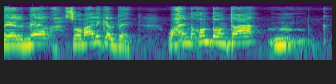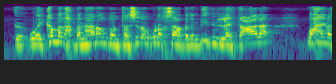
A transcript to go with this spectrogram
meel meel ah. Soomaali galbeed waxay noqon doontaa way ka madax banaanaan doontaa sida ugu dhaqsaha badan biidn illahi tacaala waxayna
